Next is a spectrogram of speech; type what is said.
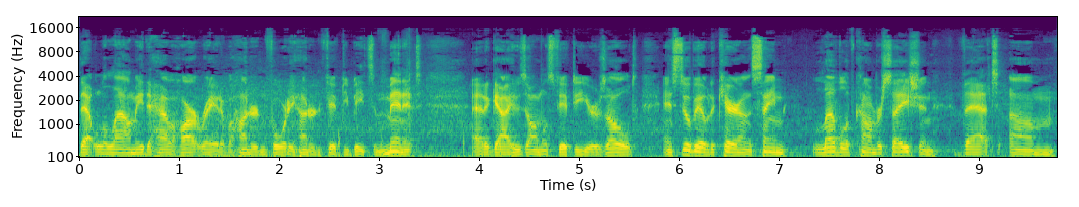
that will allow me to have a heart rate of 140, 150 beats a minute at a guy who's almost 50 years old and still be able to carry on the same level of conversation that um,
